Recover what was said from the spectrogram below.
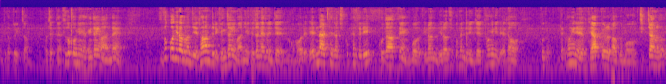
어디가 또 있죠? 어쨌든 수도권 경기가 굉장히 많은데 수도권이라 그런지 사람들이 굉장히 많이. 대전에서 이제 옛날 태전 축구 팬들이 고등학생 뭐 이런 이런 축구 팬들이 이제 성인이 돼서 고- 성인이 돼서 대학교를 가고 뭐 직장을 수-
